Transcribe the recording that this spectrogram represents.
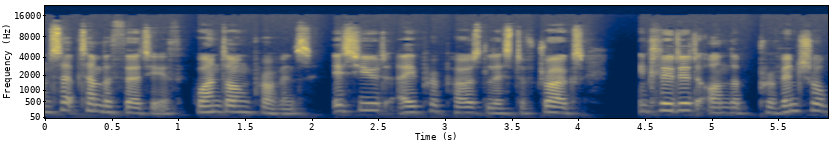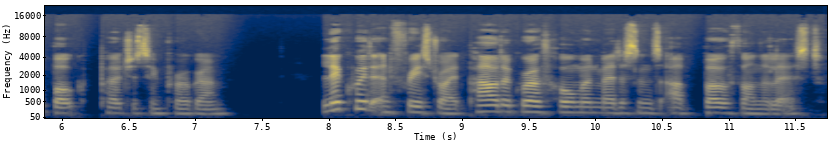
On September 30th, Guangdong Province issued a proposed list of drugs included on the Provincial Bulk Purchasing Program. Liquid and freeze dried powder growth hormone medicines are both on the list.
